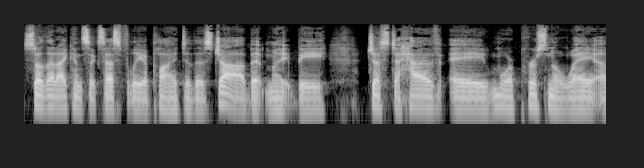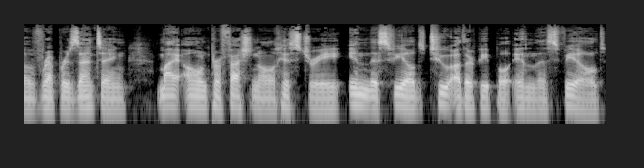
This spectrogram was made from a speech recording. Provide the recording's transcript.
so that I can successfully apply to this job. It might be just to have a more personal way of representing my own professional history in this field to other people in this field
